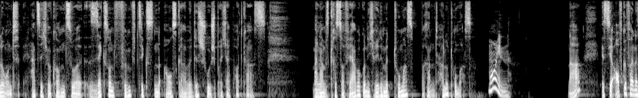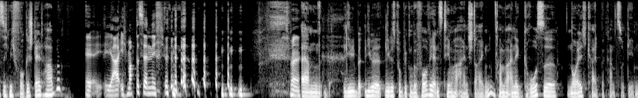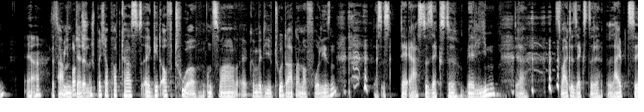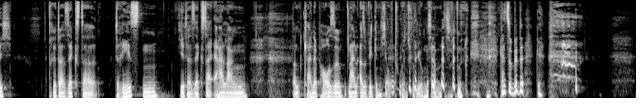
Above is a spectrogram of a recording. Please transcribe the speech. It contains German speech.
Hallo und herzlich willkommen zur 56. Ausgabe des Schulsprecher Podcasts. Mein Name ist Christoph Herburg und ich rede mit Thomas Brandt. Hallo Thomas. Moin. Na, ist dir aufgefallen, dass ich mich vorgestellt habe? Äh, ja, ich mache das ja nicht. ähm, liebe, liebe, liebes Publikum, bevor wir ins Thema einsteigen, haben wir eine große Neuigkeit bekannt zu geben. Ja, das ich ähm, Der Schulsprecher-Podcast äh, geht auf Tour. Und zwar äh, können wir die Tourdaten einmal vorlesen. Das ist der erste sechste Berlin, der zweite sechste Leipzig, dritter sechster Dresden, vierter sechster Erlangen, dann kleine Pause. Nein, also wir gehen nicht auf Tour, Entschuldigung. Ähm, Kannst du bitte.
